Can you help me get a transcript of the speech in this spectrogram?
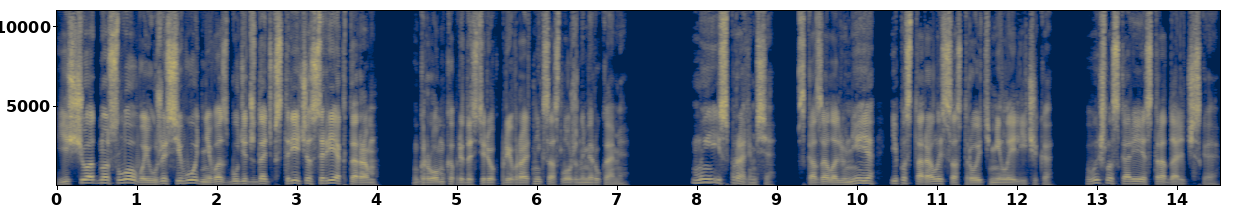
«Еще одно слово, и уже сегодня вас будет ждать встреча с ректором», громко предостерег привратник со сложенными руками. «Мы исправимся», — сказала Люнея и постаралась состроить милое личико. Вышло скорее страдальческое.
